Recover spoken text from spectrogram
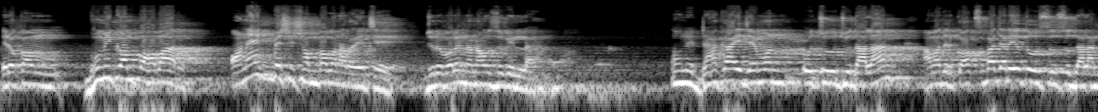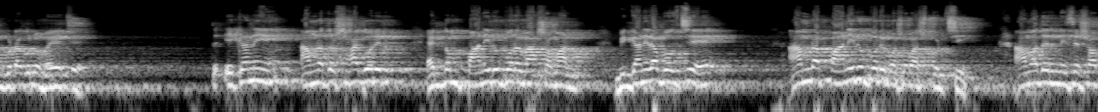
এরকম ভূমিকম্প হবার অনেক বেশি সম্ভাবনা রয়েছে। জুড়ে বলেন না, নাউজুবিল্লাহ। তাহলে ঢাকায় যেমন উঁচু উঁচু দালান, আমাদের কক্সবাজারেও তো উঁচু উঁচু দালান গোটাগুলো হয়েছে। তো এখানে আমরা তো সাগরের একদম পানির উপরে ভাসমান বিজ্ঞানীরা বলছে, আমরা পানির উপরে বসবাস করছি। আমাদের নিচে সব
